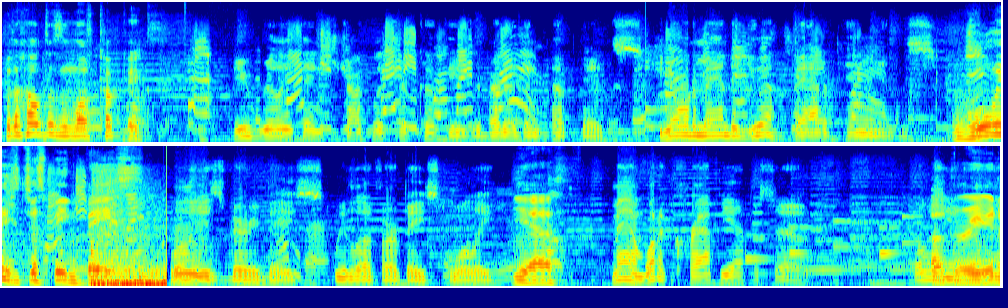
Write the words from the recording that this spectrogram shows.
Who the hell doesn't love cupcakes? He The really think thinks is chocolate chip cookies are better than cupcakes. You know what, Amanda? You have bad opinions. Wooly's just being base. Wooly is very base. We love our base Wooly. Yes. Man, what a crappy episode. Agreed.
